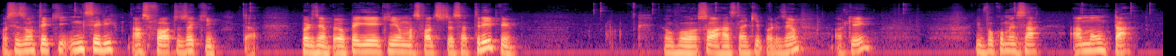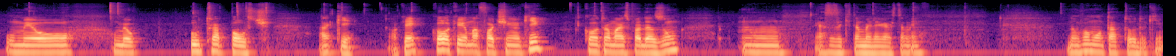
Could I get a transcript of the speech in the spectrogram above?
vocês vão ter que inserir as fotos aqui, tá? Por exemplo, eu peguei aqui umas fotos dessa trip, eu vou só arrastar aqui, por exemplo, ok? E vou começar a montar o meu, o meu Ultra Post aqui, ok? Coloquei uma fotinho aqui, Ctrl mais para dar zoom, Hum, essas aqui também legais também. Não vou montar todo aqui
